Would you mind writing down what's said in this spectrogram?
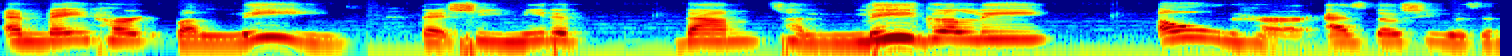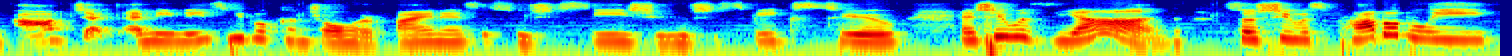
and made her believe that she needed them to legally own her as though she was an object. I mean, these people control her finances, who she sees, who she speaks to, and she was young. So she was probably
